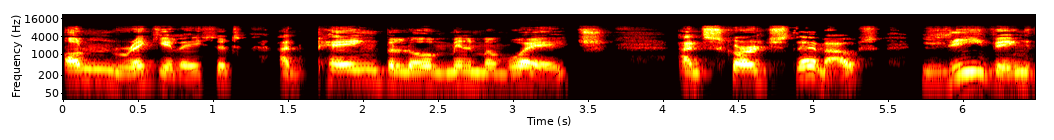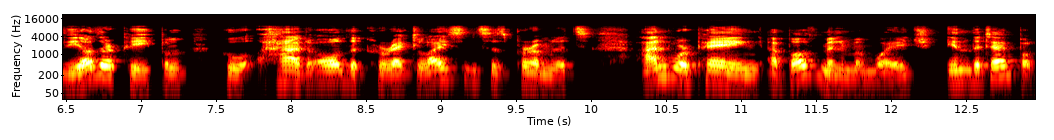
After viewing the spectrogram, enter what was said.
unregulated and paying below minimum wage and scourge them out, leaving the other people who had all the correct licenses, permits, and were paying above minimum wage in the temple.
